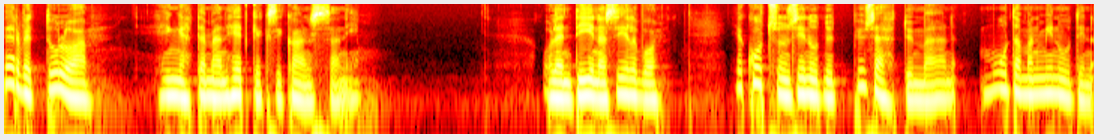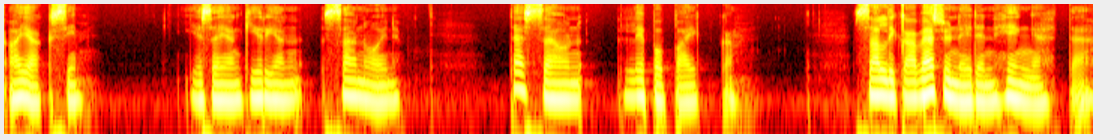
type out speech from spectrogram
Tervetuloa hengähtämään hetkeksi kanssani. Olen Tiina Silvo ja kutsun sinut nyt pysähtymään muutaman minuutin ajaksi Jesajan kirjan sanoin. Tässä on lepopaikka. Sallikaa väsyneiden hengähtää.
